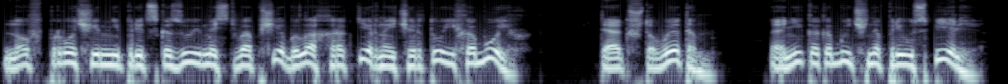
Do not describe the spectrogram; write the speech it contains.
Но, впрочем, непредсказуемость вообще была характерной чертой их обоих, так что в этом они, как обычно, преуспели.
